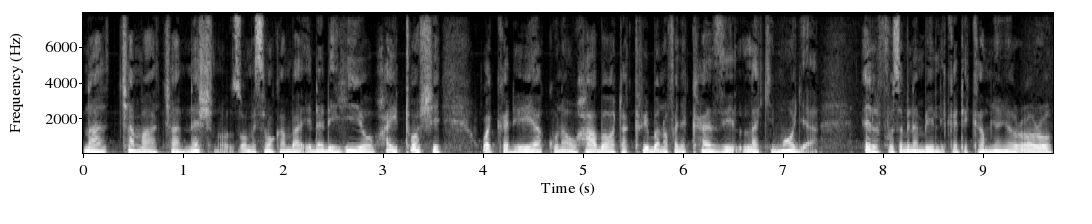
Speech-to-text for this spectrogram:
na chama cha Nationals wamesema kwamba idadi hiyo haitoshi, wakikadiria kuna uhaba wa takriban wafanyakazi laki moja elfu sabini na mbili katika mnyonyororo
